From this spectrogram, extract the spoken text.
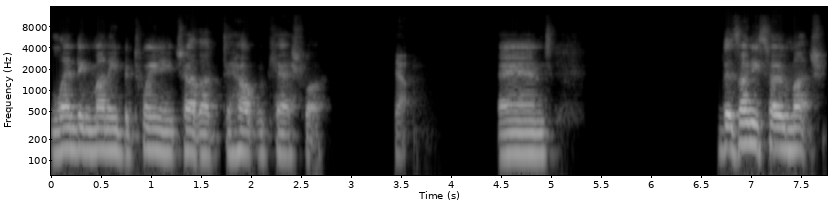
lending money between each other to help with cash flow. Yeah. And there's only so much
